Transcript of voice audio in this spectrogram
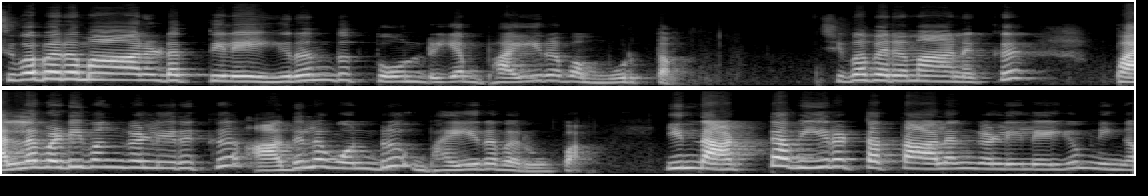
சிவபெருமானிடத்திலே இருந்து தோன்றிய பைரவ மூர்த்தம். சிவபெருமானுக்கு பல வடிவங்கள் இருக்கு. அதுல ஒன்று பைரவ ரூபா. இந்த அட்ட வீரட்ட தாளங்களிலேயும் நீங்க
